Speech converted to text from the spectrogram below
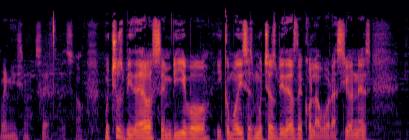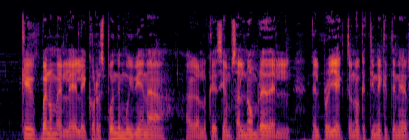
Buenísimo. Sí. Eso. Muchos videos en vivo y como dices, muchos videos de colaboraciones que, bueno, me, le, le corresponde muy bien a, a lo que decíamos, al nombre del, del proyecto, ¿no? Que tiene que tener,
